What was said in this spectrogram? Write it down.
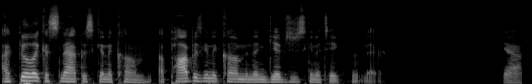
I feel like a snap is gonna come, a pop is gonna come, and then Gibbs is just gonna take from there. Yeah,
